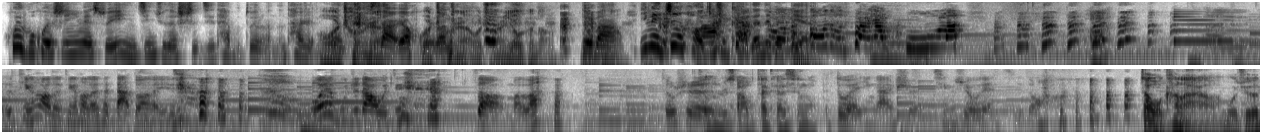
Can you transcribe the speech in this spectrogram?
会不会是因为随意你进去的时机太不对了呢？他人我承认，萨尔要我回了我，承认，我承认有可能，对吧？因为正好就是卡在那个点。我怎么突然要哭了？啊，呃，挺好的，挺好的。他打断了一下，我也不知道我今天 怎么了，就是可能是是下午太开心了。对，应该是情绪有点激动。在我看来啊，我觉得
